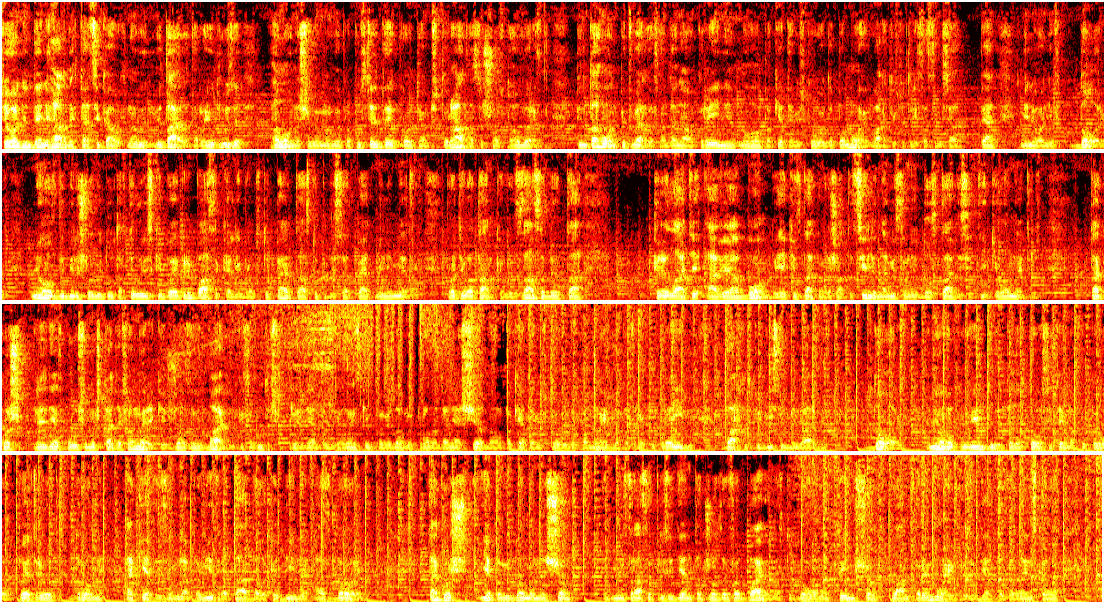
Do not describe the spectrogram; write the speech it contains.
Сьогодні день гарних та цікавих новин. Вітаю, вас, дорогі друзі. Головне, що ви могли пропустити протягом четверга, 26 вересня. Пентагон підтвердив надання Україні нового пакета військової допомоги вартістю 375 мільйонів доларів. В нього здебільшого йдуть артилерійські боєприпаси калібром 105 та 155 мм, противотанкові засоби та крилаті авіабомби, які здатні вражати цілі на відстані до 110 кілометрів. Також президент Сполучених Штатів Америки Джозеф Байден після зустрічі з президентом Зеленським повідомив про надання ще одного пакета військової допомоги для потреб України вартістю 8 мільярдів доларів. В нього увійдуть додаткова система ППО Петріот, дрони, ракети Земля-повітря та далекобійне озброєння. Також є повідомлення, що адміністрація президента Джозефа Байдена стурбована тим, що план перемоги президента Зеленського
